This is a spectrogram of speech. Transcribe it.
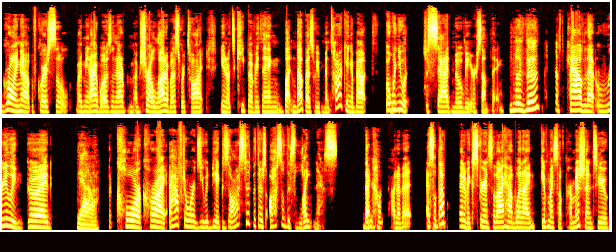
growing up, of course, so I mean, I was, and I'm sure a lot of us were taught, you know, to keep everything buttoned up as we've been talking about. But when you would watch a sad movie or something, Mhm. just have that really good Yeah. the core cry afterwards, you would be exhausted, but there's also this lightness that Mhm. comes out of it. And so that kind of experience that I have when I give myself permission to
